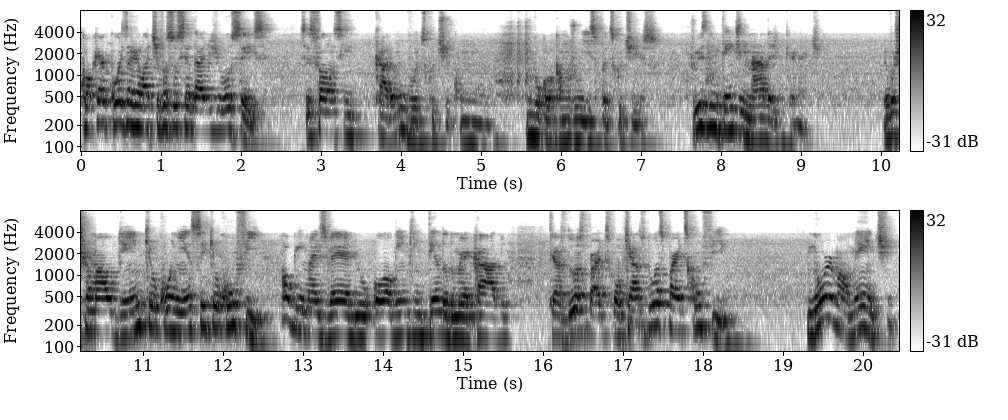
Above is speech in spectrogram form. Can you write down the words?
qualquer coisa relativa à sociedade de vocês. Vocês falam assim, cara, eu não vou discutir com. Não vou colocar um juiz para discutir isso. O juiz não entende nada de internet. Eu vou chamar alguém que eu conheça e que eu confie. Alguém mais velho ou alguém que entenda do mercado, Que as duas partes que confiam. as duas partes confiam. Normalmente,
